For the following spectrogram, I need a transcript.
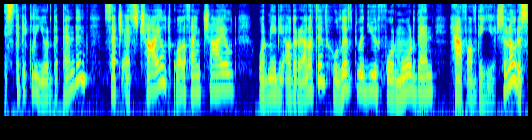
is typically your dependent, such as child, qualifying child, or maybe other relative who lived with you for more than half of the year. So notice,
